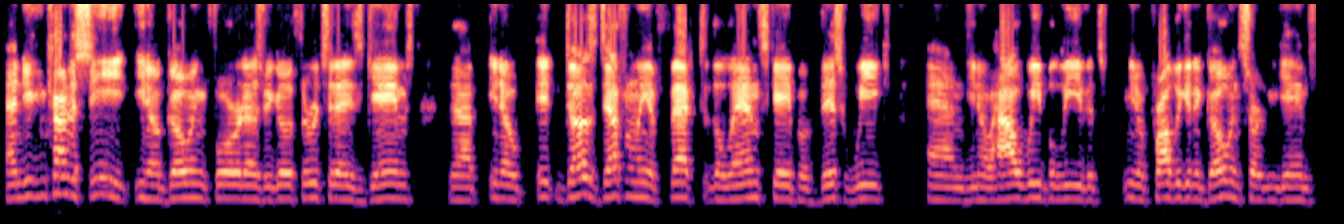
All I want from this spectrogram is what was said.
And you can kind of see, you know, going forward as we go through today's games that, you know, it does definitely affect the landscape of this week and you know how we believe it's you know probably going to go in certain games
